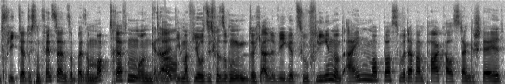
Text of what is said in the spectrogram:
fliegt er durch so ein Fenster so, bei so einem Mob-Treffen und Genau. all die Mafiosis versuchen durch alle Wege zu fliehen und ein Mobboss wird aber im Parkhaus dann gestellt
